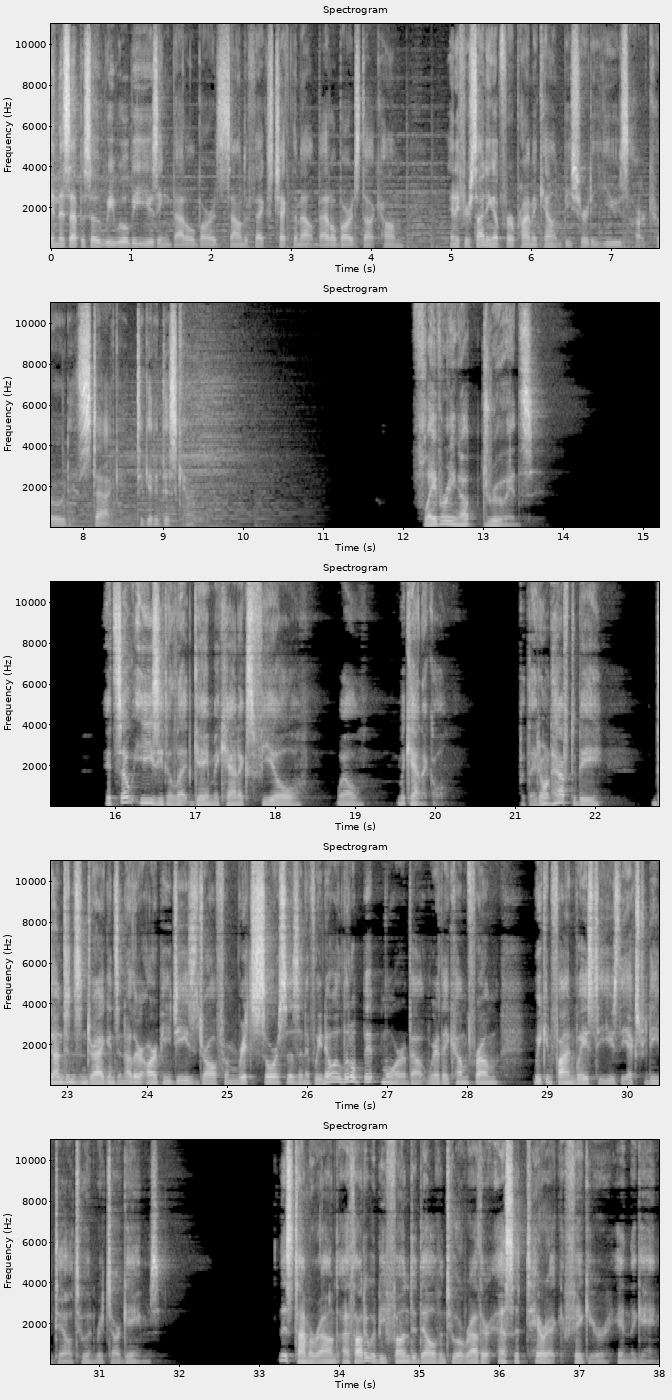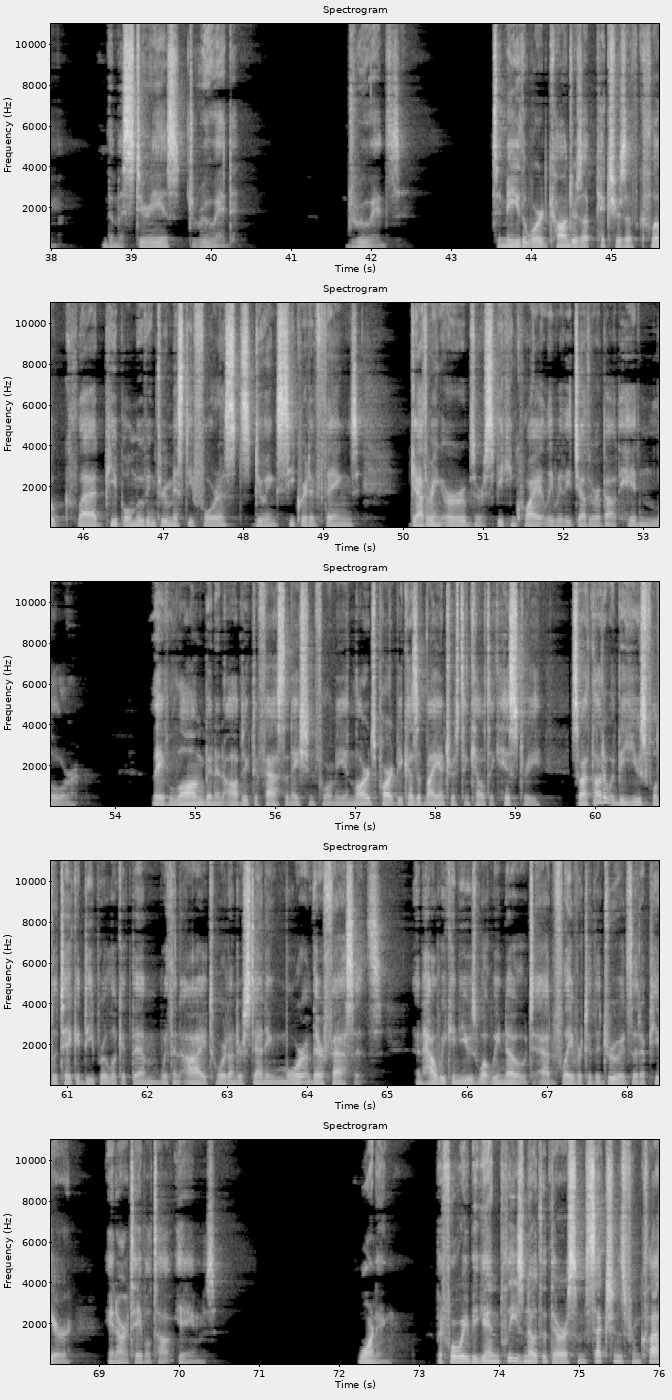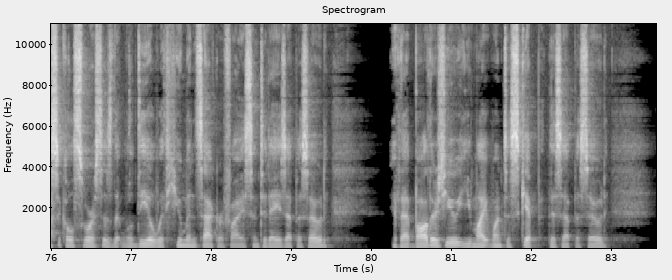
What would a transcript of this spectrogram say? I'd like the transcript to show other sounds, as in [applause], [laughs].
In this episode, we will be using BattleBards sound effects. Check them out, battlebards.com. And if you're signing up for a Prime account, be sure to use our code STACK to get a discount. Flavoring up druids. It's so easy to let game mechanics feel, well, mechanical. But they don't have to be. Dungeons and Dragons and other RPGs draw from rich sources, and if we know a little bit more about where they come from, we can find ways to use the extra detail to enrich our games. This time around, I thought it would be fun to delve into a rather esoteric figure in the game the mysterious Druid. Druids. To me, the word conjures up pictures of cloak clad people moving through misty forests, doing secretive things, gathering herbs, or speaking quietly with each other about hidden lore. They've long been an object of fascination for me, in large part because of my interest in Celtic history, so I thought it would be useful to take a deeper look at them with an eye toward understanding more of their facets and how we can use what we know to add flavor to the druids that appear in our tabletop games. Warning before we begin, please note that there are some sections from classical sources that will deal with human sacrifice in today's episode. If that bothers you, you might want to skip this episode.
